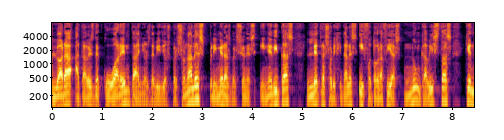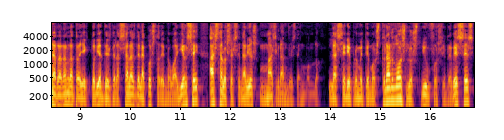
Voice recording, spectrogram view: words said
Lo hará a través de 40 años de vídeos personales, primeras versiones inéditas, letras originales y fotografías nunca vistas que narrarán la trayectoria desde las salas de la costa de Nueva Jersey hasta los escenarios más grandes del mundo. La serie promete mostrarnos los triunfos y reveses,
